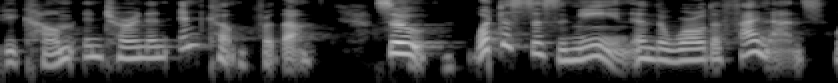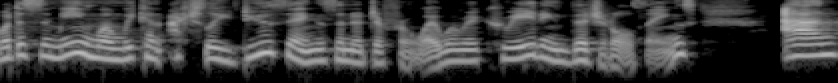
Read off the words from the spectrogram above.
become in turn an income for them. So, mm-hmm. what does this mean in the world of finance? What does it mean when we can actually do things in a different way, when we're creating digital things and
